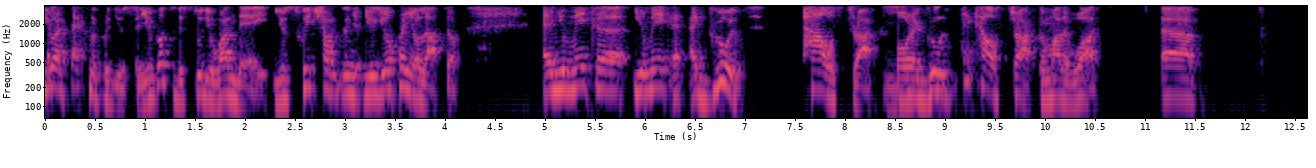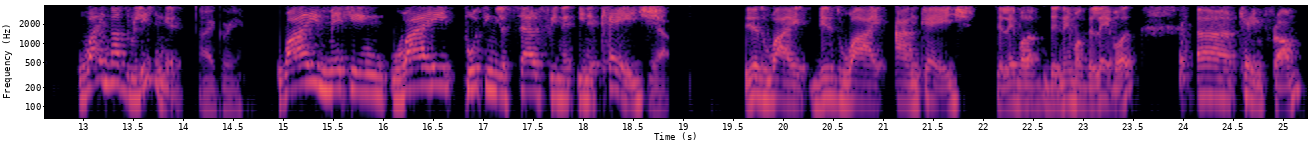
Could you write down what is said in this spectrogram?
you are a techno producer. You go to the studio one day, you switch on, you, you open your laptop, and you make a you make a, a good house track or a good tech house track, no matter what. Uh, why not releasing it? I agree. Why making? Why putting yourself in a, in a cage? Yeah. This is why. This is why Uncage, the label, of, the name of the label, uh, came from.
